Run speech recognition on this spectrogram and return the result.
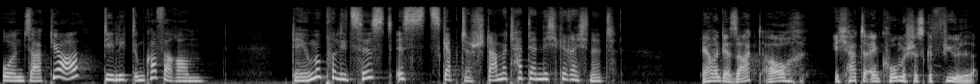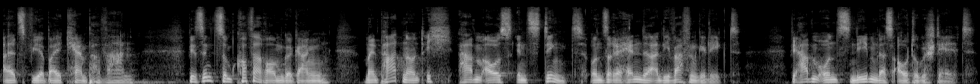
und sagt, ja, die liegt im Kofferraum. Der junge Polizist ist skeptisch, damit hat er nicht gerechnet. Ja, und er sagt auch, ich hatte ein komisches Gefühl, als wir bei Camper waren. Wir sind zum Kofferraum gegangen. Mein Partner und ich haben aus Instinkt unsere Hände an die Waffen gelegt. Wir haben uns neben das Auto gestellt,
